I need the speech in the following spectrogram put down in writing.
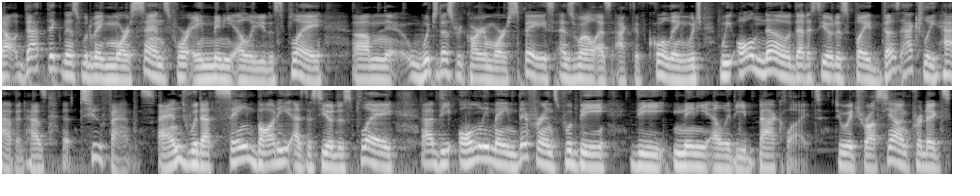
Now, that thickness would make more sense for a mini LED display, um, which does require more space as well as active cooling, which we all know that a Studio Display does actually have. It has uh, two fans. And with that same body as the Studio Display, uh, the only main difference would be the mini LED backlight, to which Ross Young predicts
